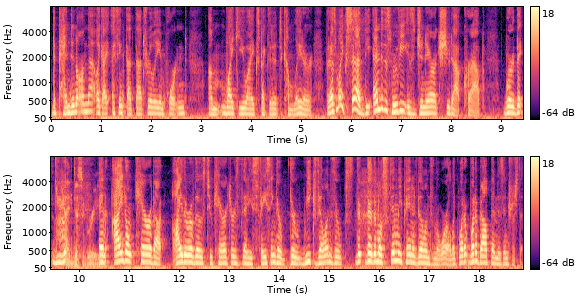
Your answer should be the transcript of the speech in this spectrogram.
dependent on that. Like I, I think that that's really important. Um, like you, I expected it to come later. But as Mike said, the end of this movie is generic shootout crap. Where that you I disagree. and I don't care about either of those two characters that he's facing. They're they're weak villains. They're they're, they're the most thinly painted villains in the world. Like what what about them is interesting?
